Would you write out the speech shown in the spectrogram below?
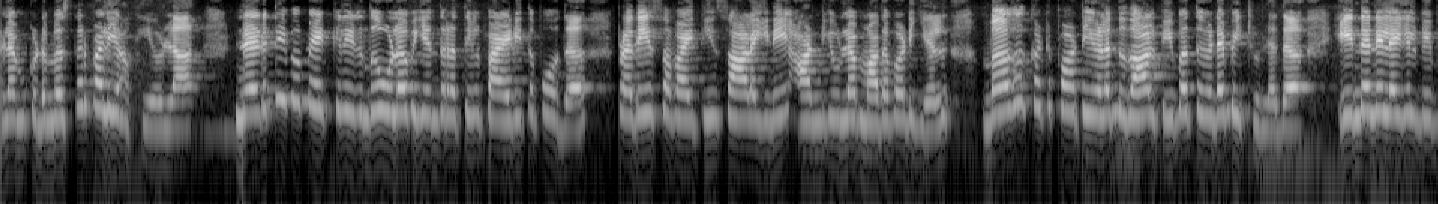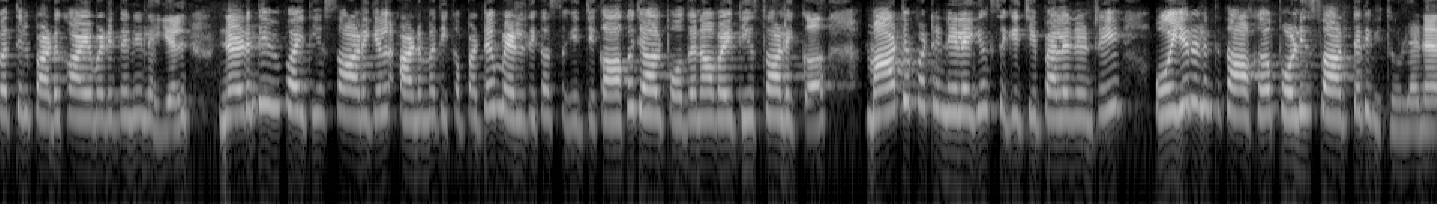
இளம் குடும்பஸ்தர் பலியாகியுள்ளார். நெடுந்தீவு மேற்கில் இருந்து உளவு இயந்திரத்தில் பயணித்த போது பிரதேச வைத்தியசாலையினை அண்டியுள்ள மதவடியில் வேக கட்டுப்பாட்டு இழந்ததால் விபத்து இடம்பெற்றுள்ளது. இந்த நிலையில் விபத்தில் படுகாயமடைந்த நிலையில் நெடுந்தீவு வைத்தியசாலையில் அனுமதிக்கப்பட்டு மேலதிக சிகிச்சைக்காக ஜாழ் போதனா வைத்தியசாலைக்கு மாற்றப்பட்ட நிலையில் சிகிச்சை பலனின்றி உயிரிழந்ததாக போலீசார் தெரிவித்துள்ளனர்.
